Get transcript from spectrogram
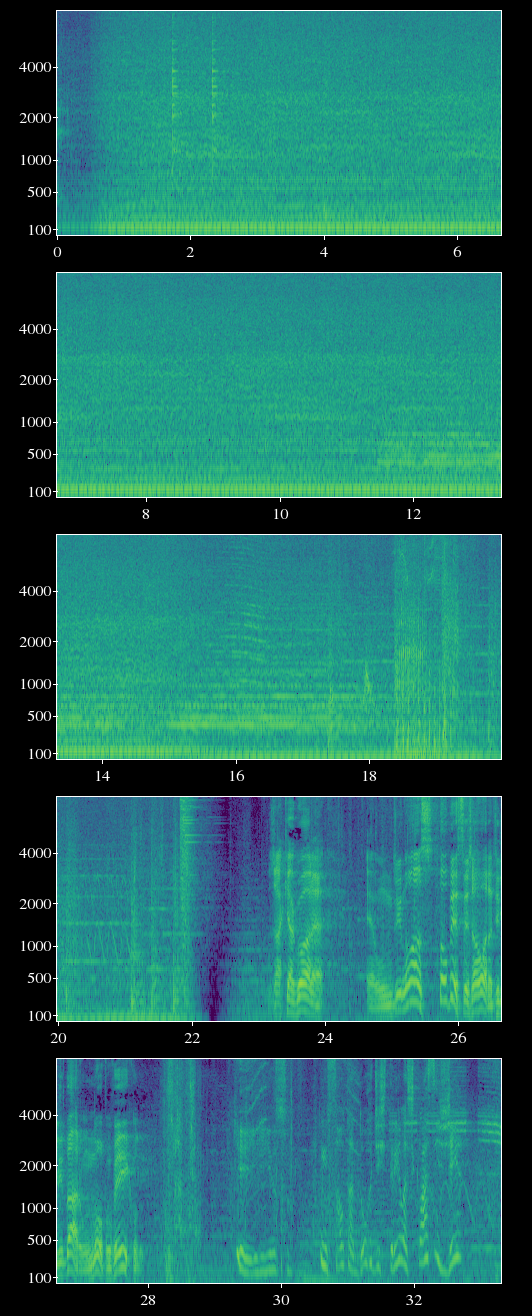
Que agora é um de nós, talvez seja a hora de lhe dar um novo veículo. Que isso? Um saltador de estrelas classe G?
